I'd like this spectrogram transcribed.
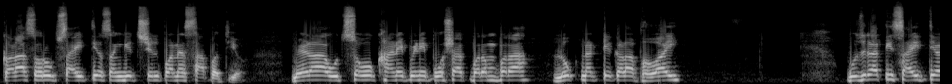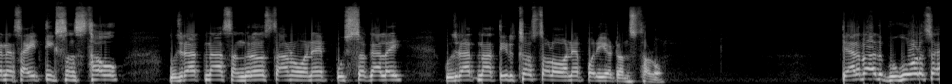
કળા સ્વરૂપ, સાહિત્ય, સંગીત, શિલ્પ અને સ્થાપત્ય. મેળા, ઉત્સવો, ખાણીપીણી, પોશાક, પરંપરા, લોકનાટ્ય, કળા, ભવાઈ. ગુજરાતી સાહિત્ય અને સાહિત્યિક સંસ્થાઓ, ગુજરાતના સંગ્રહ સ્થાનો અને પુસ્તકાલય, ગુજરાતના તીર્થ સ્થળો અને પર્યટન સ્થળો. ત્યારબાદ ભૂગોળ છે.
